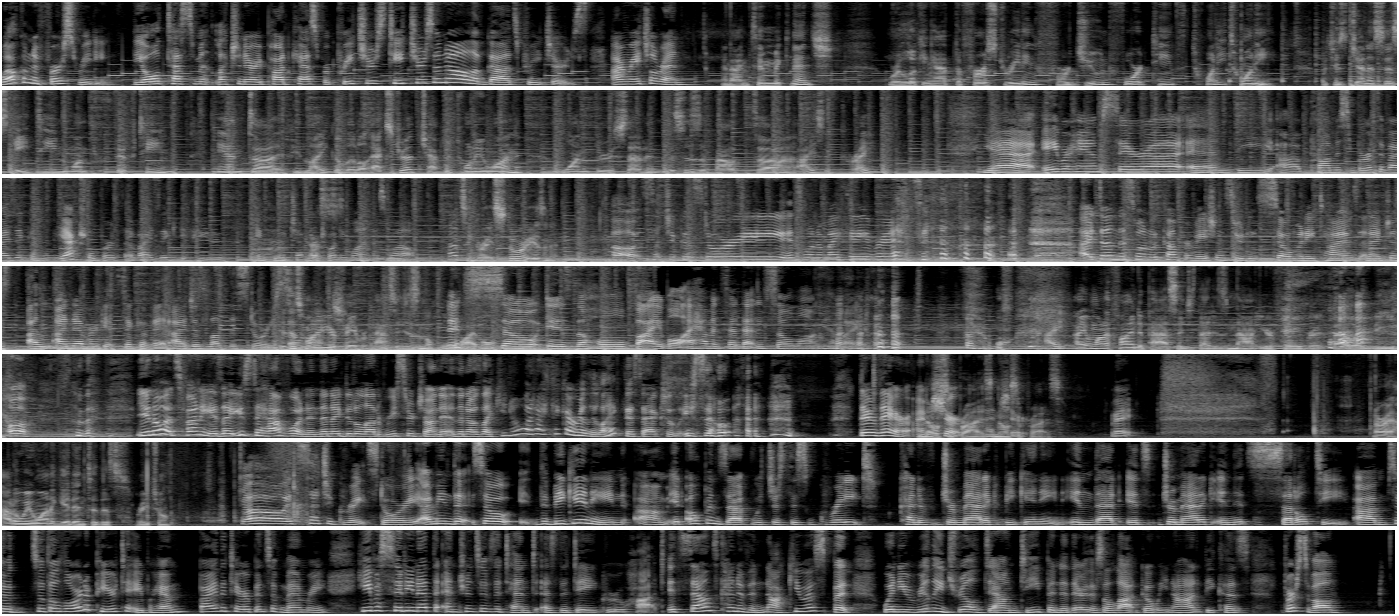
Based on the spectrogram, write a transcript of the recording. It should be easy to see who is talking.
Speaker 1: Welcome to First Reading, the Old Testament lectionary podcast for preachers, teachers, and all of God's creatures. I'm Rachel Wren.
Speaker 2: And I'm Tim McNinch. We're looking at the first reading for June 14th, 2020, which is Genesis 18 1 through 15. And uh, if you'd like, a little extra, chapter 21 1 through 7. This is about uh, Isaac, right?
Speaker 1: Yeah, Abraham, Sarah, and the uh, promised birth of Isaac, and then the actual birth of Isaac, if you include mm, chapter yes. 21 as well.
Speaker 2: That's a great story, isn't it?
Speaker 1: Oh, it's such a good story. It's one of my favorites. I've done this one with confirmation students so many times, and I just, I, I never get sick of it. I just love this story
Speaker 2: Is
Speaker 1: so
Speaker 2: this one
Speaker 1: much.
Speaker 2: of your favorite passages in the whole
Speaker 1: it
Speaker 2: Bible?
Speaker 1: So is the whole Bible. I haven't said that in so long, have I?
Speaker 2: well, I, I want to find a passage that is not your favorite. That would be.
Speaker 1: oh. You know what's funny is I used to have one and then I did a lot of research on it and then I was like, you know what? I think I really like this actually. So they're there, I'm
Speaker 2: no
Speaker 1: sure.
Speaker 2: Surprise,
Speaker 1: I'm
Speaker 2: no
Speaker 1: sure.
Speaker 2: surprise.
Speaker 1: Right.
Speaker 2: All right, how do we want to get into this, Rachel?
Speaker 1: Oh, it's such a great story. I mean, the, so the beginning, um, it opens up with just this great kind of dramatic beginning in that it's dramatic in its subtlety. Um, so, so the Lord appeared to Abraham by the terebinths of Mamre. He was sitting at the entrance of the tent as the day grew hot. It sounds kind of innocuous, but when you really drill down deep into there, there's a lot going on because, first of all,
